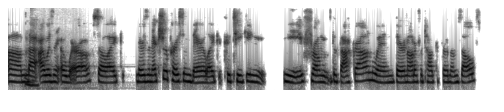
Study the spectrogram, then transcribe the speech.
um, mm-hmm. that I wasn't aware of. So, like, there's an extra person there, like, critiquing me from the background when they're not a photographer themselves,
